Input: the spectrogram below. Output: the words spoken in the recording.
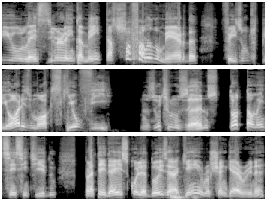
e o Lance Zierlein também tá só falando merda, fez um dos piores mocks que eu vi nos últimos anos, totalmente sem sentido. Para ter ideia, a escolha 2 era quem? Roshan Gary, né?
